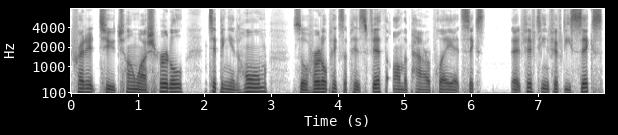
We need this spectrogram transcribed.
credit to Tomas Hertl, tipping it home. So Hertl picks up his fifth on the power play at six at fifteen fifty six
